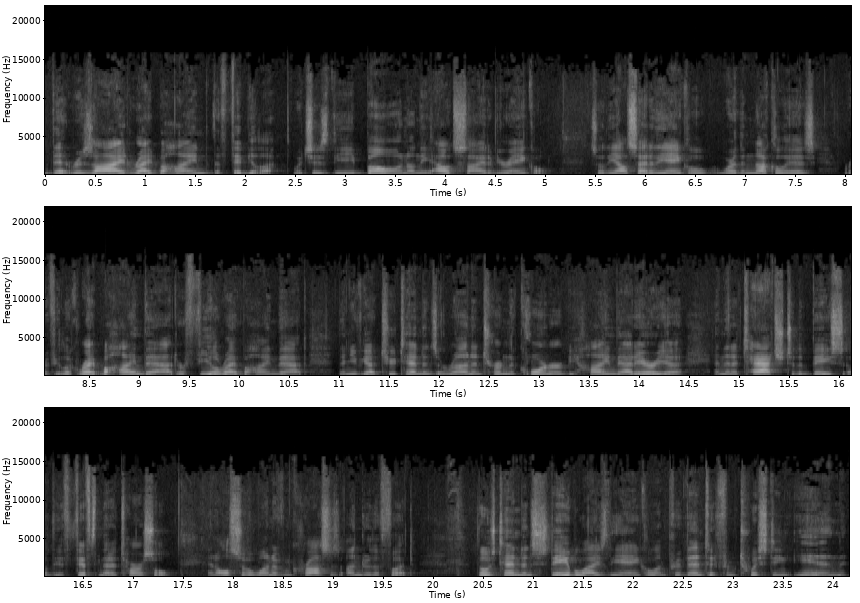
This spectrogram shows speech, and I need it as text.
that reside right behind the fibula, which is the bone on the outside of your ankle. So, the outside of the ankle, where the knuckle is, or if you look right behind that or feel right behind that, then you've got two tendons that run and turn the corner behind that area and then attach to the base of the fifth metatarsal, and also one of them crosses under the foot. Those tendons stabilize the ankle and prevent it from twisting in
